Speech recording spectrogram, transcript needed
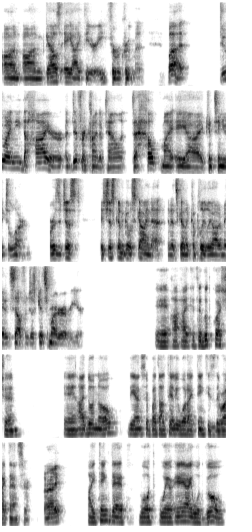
on on Gal's AI theory for recruitment. But do I need to hire a different kind of talent to help my AI continue to learn? Or is it just it's just going to go Skynet and it's going to completely automate itself and just get smarter every year? Uh, I, I, it's a good question. And I don't know the answer, but I'll tell you what I think is the right answer. All right. I think that what where AI would go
